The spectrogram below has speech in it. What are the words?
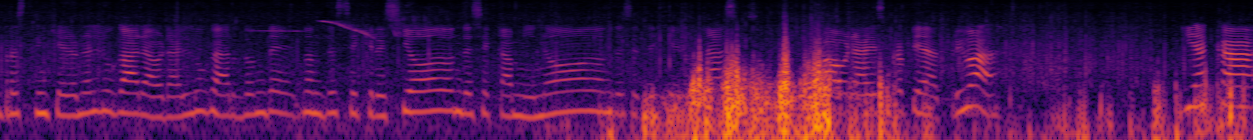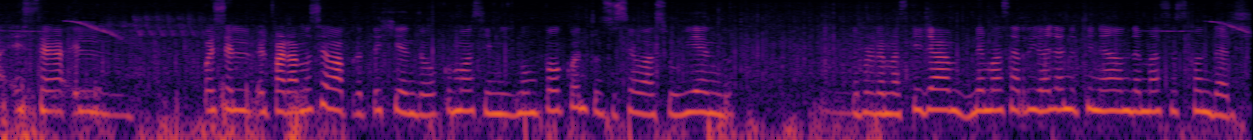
restringieron el lugar, ahora el lugar donde, donde se creció, donde se caminó, donde se tejieron lazos, ahora es propiedad privada. Y acá está el, pues el, el páramo se va protegiendo como a sí mismo un poco, entonces se va subiendo. El problema es que ya de más arriba ya no tiene a dónde más esconderse.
